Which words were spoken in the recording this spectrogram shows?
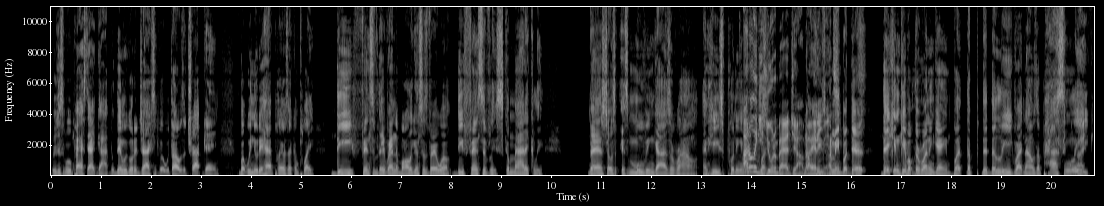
We just moved past that guy. But then we go to Jacksonville. We thought it was a trap game, but we knew they had players that can play. Defensively, they ran the ball against us very well. Defensively, schematically, Vance Joseph is moving guys around and he's putting them I don't in think he's doing a bad job No, by any means. I mean, but they're they can give up the running game, but the the, the league right now is a passing league. Right.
